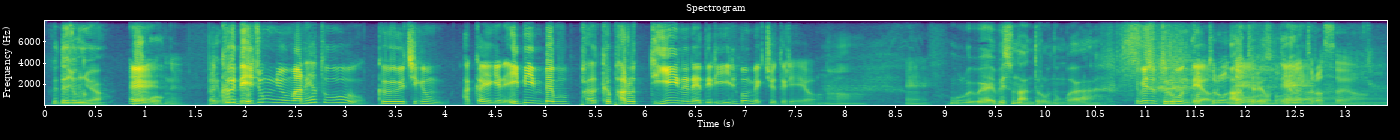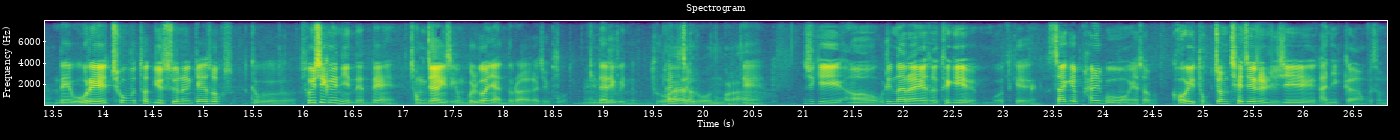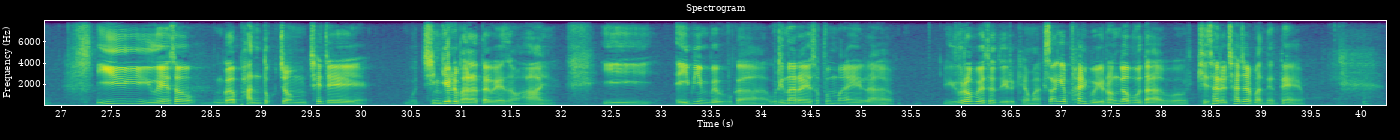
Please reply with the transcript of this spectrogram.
그 네 종류요. 빼고. 네. 빼고. 그네 종류만 해도 그 지금 아까 얘기한 AB 인베브 바- 그 바로 뒤에 있는 애들이 일본 맥주들이에요. 어. 예. 왜, 왜 에비스는 안 들어오는 거야? 여기서 들어온대요. 곧 들어온다고 아, 들어온대요. 소문을 네. 들었어요. 근데 올해 초부터 뉴스는 계속 그 소식은 있는데 정작 지금 물건이 안 들어와가지고 기다리고 있는 들어와야 판이죠. 들어오는 거라. 네. 솔직히 어, 우리나라에서 되게 뭐 어떻게 싸게 팔고 해서 거의 독점 체제를 유지해 가니까 무슨 EU에서 뭔가 반독점 체제 뭐 징계를 받았다고 해서 아이 AB 인베브가 우리나라에서뿐만 아니라 유럽에서도 이렇게 막 싸게 팔고 이런가 보다 하고 기사를 찾아봤는데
